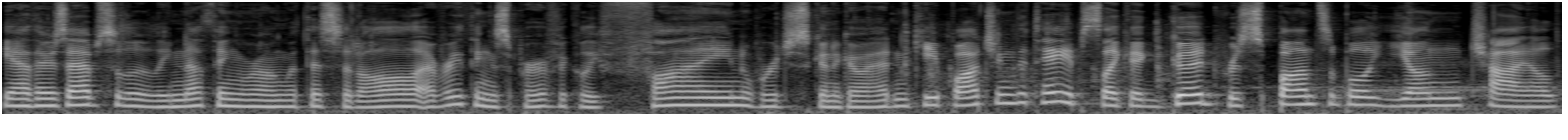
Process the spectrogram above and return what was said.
Yeah, there's absolutely nothing wrong with this at all. Everything's perfectly fine. We're just gonna go ahead and keep watching the tapes like a good, responsible young child.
